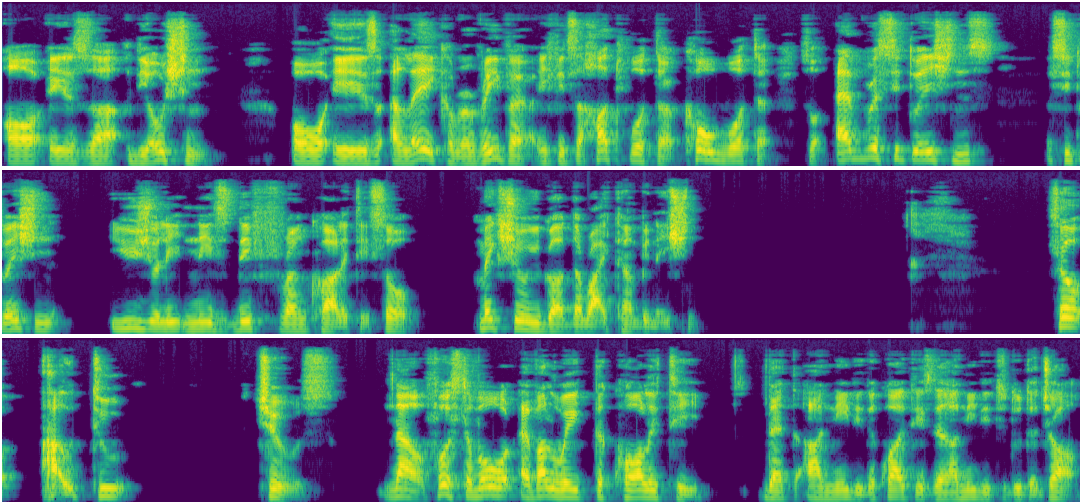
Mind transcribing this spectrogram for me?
or is uh, the ocean or is a lake or a river if it's a hot water cold water. So every situations situation usually needs different quality. So make sure you got the right combination. So how to choose? Now first of all evaluate the quality that are needed the qualities that are needed to do the job.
